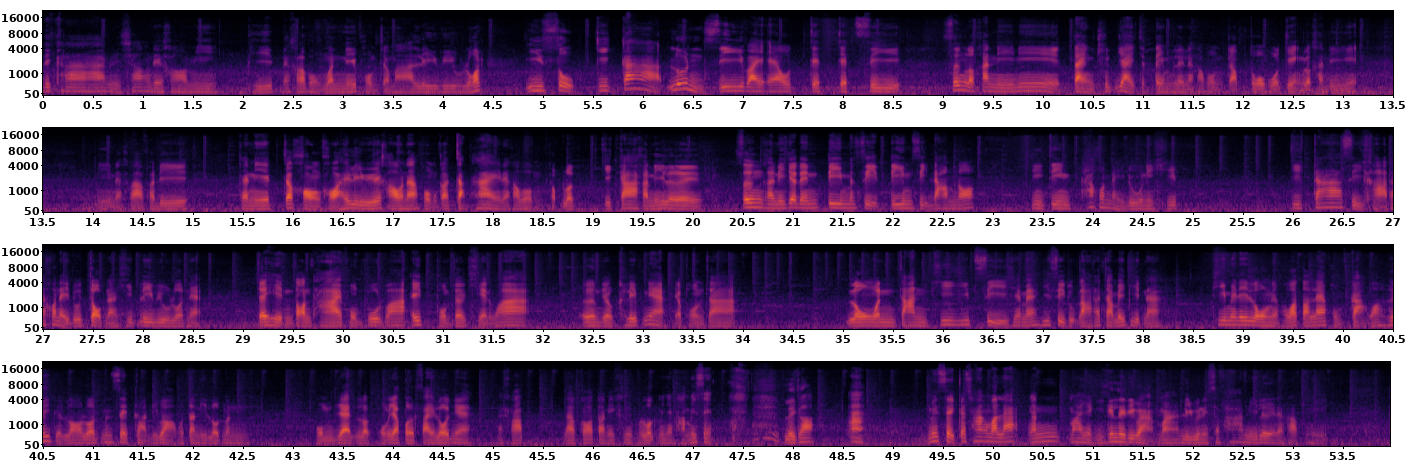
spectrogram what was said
วัสดีครับอยู่ในช่องเดคอมีพีทนะครับผมวันนี้ผมจะมารีวิวรถ i s u g i g a รุ่น CYL 77C ซึ่งรถคันนี้นี่แต่งชุดใหญ่จะเต็มเลยนะครับผมกับตัวหัวเก่งรถคันนี้ นี่นะครับพอดีคันนี้เจ้าของขอให้รีวิวให้เขานะ ผมก็จัดให้นะครับผมกับรถกิก้าคันนี้เลย ซึ่งคันนี้จะเน้นธีมเป็นสีธีมสีดำเนาะจริงๆ ถ้าคนไหนดูในคลิปกิก้าสีขาวถ้าคนไหนดูจบนะคลิปรีวิวรถเนี่ย จะเห็นตอนท้ายผมพูดว่าเอ้ยผมจะเขียนว่าเออเดี๋ยวคลิปเนี่ยเดี๋ยวผมจะลงวันจันทร์ที่ 24 ใช่ไหม24 ตุลาถ้าจำไม่ผิดนะ ที่ไม่ได้ลงเนี่ยเพราะว่าตอนแรกผมกะว่าเฮ้ยเดี๋ยวรอรถมันเสร็จก่อนดีกว่าเพราะตอนนี้รถมันผมอยากผมอยากเปิดไฟรถไงนะครับ แล้วก็ตอนนี้คือรถมันยังทำไม่เสร็จ เลยก็อะไม่เสร็จก็ช่างมันแล้วงั้นมาอย่างนี้กันเลยดีกว่ามารีวิวในสภาพนี้เลยนะครับนี่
